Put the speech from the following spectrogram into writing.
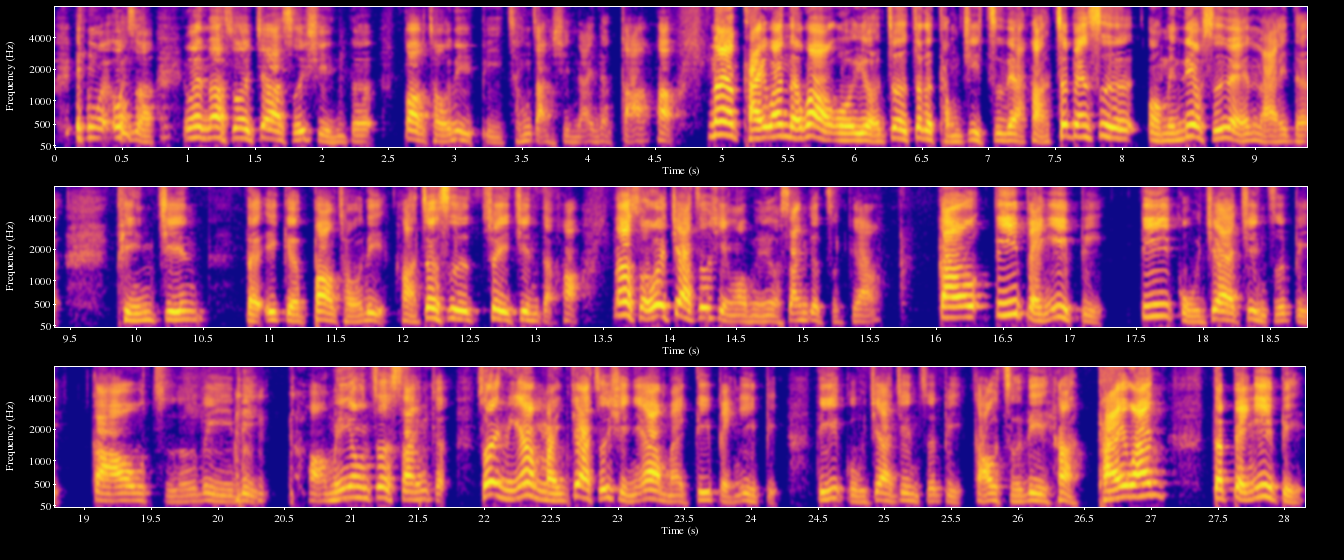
因为为什么？因为那时候价值型的报酬率比成长型来的高哈。那台湾的话，我有这这个统计资料哈，这边是我们六十年来的平均。的一个报酬率，哈，这是最近的哈。那所谓价值型，我们有三个指标：高低本一比、低股价净值比、高值利率。好，我们用这三个。所以你要买价值型，你要买低本一比、低股价净值比、高值利。哈。台湾的本一比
